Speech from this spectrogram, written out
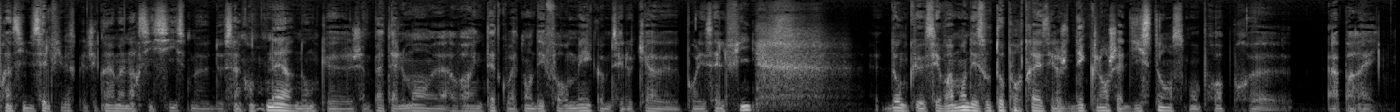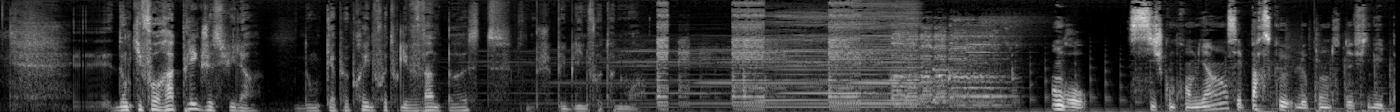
principe du selfie parce que j'ai quand même un narcissisme de cinquantenaire, donc euh, j'aime pas tellement euh, avoir une tête complètement déformée comme c'est le cas euh, pour les selfies. Donc c'est vraiment des autoportraits, c'est-à-dire je déclenche à distance mon propre appareil. Donc il faut rappeler que je suis là. Donc à peu près une fois tous les 20 postes, je publie une photo de moi. En gros, si je comprends bien, c'est parce que le compte de Philippe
